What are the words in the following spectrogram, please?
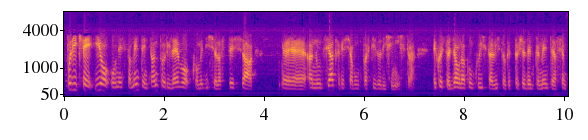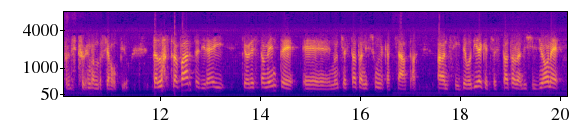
Dopodiché io onestamente intanto rilevo, come dice la stessa eh, annunziata, che siamo un partito di sinistra e questa è già una conquista visto che precedentemente ha sempre detto che non lo siamo più. Dall'altra parte direi che onestamente eh, non c'è stata nessuna cazzata, anzi devo dire che c'è stata una decisione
